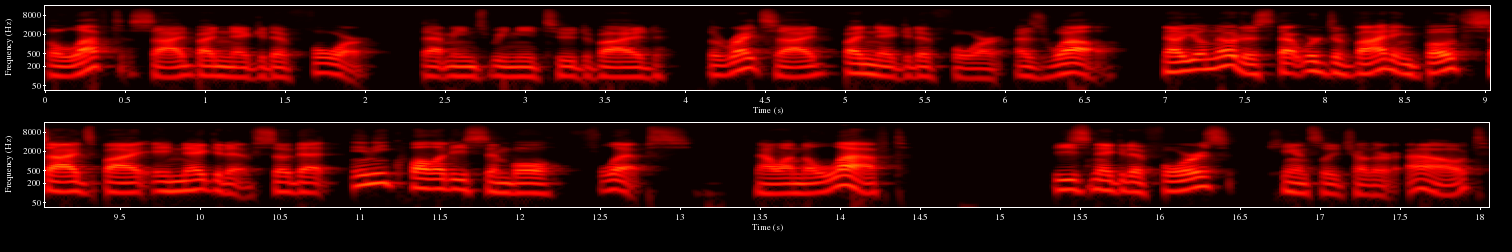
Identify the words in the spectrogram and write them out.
the left side by negative 4. That means we need to divide the right side by negative 4 as well. Now you'll notice that we're dividing both sides by a negative so that inequality symbol flips. Now on the left, these negative 4's cancel each other out,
